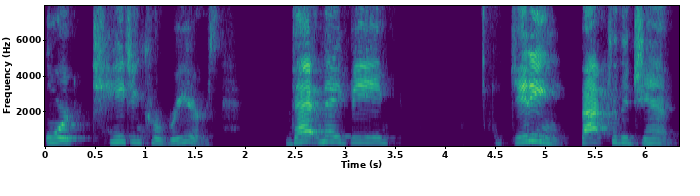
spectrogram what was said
or changing careers, that may be getting back to the gym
